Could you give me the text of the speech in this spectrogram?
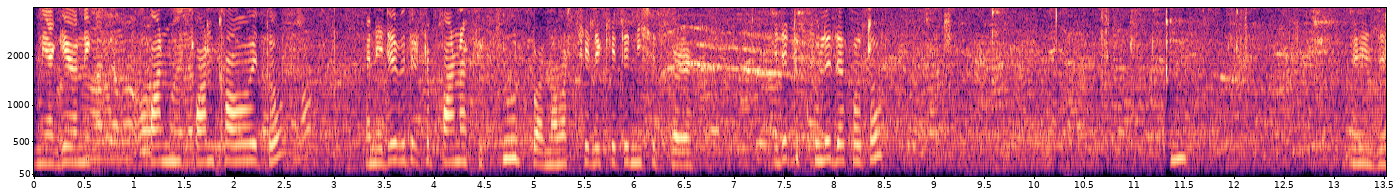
আমি আগে অনেক পান পান খাওয়া হতো আর এটার ভিতরে একটা পান আছে, কিউট পান, আমার ছেলে খেতে নিষেধ করে। এটা একটু খুলে দেখো তো। এই যে।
